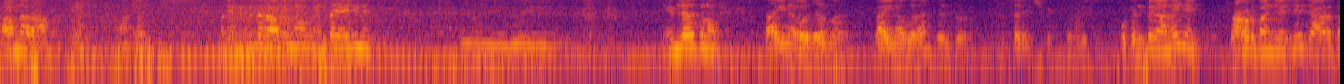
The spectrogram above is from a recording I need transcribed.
మామనారా? మరి ఎన్ని పిల్లలు రాస్తున్నావు ఎంత ఏజ్ నీది? ఏం చదువుకున్నావు? తాగినావు ఎంత? తాగినావు కదా? ఎంత కానీ తాగుడు బంద్ చేసి జాగ్రత్త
